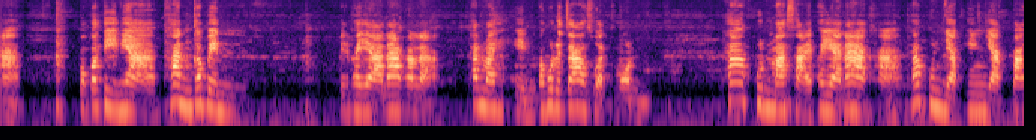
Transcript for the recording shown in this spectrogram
อะปกติเนี่ย ท่านก็เป็นเป็นพญานาคกันแหละท่านมาเห็นพระพุทธเจ้าสวดมนต์ถ้าคุณมาสายพญานาคค่ะ ถ้าคุณอยากเฮงอยากปัง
